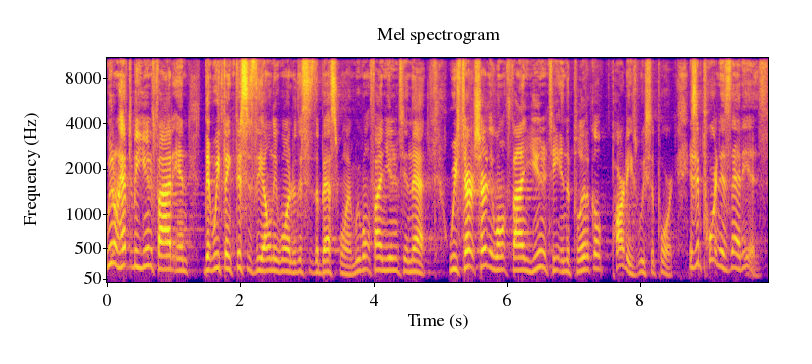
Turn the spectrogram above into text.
We don't have to be unified in that we think this is the only one or this is the best one. We won't find unity in that. We certainly won't find unity in the political parties we support, as important as that is.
